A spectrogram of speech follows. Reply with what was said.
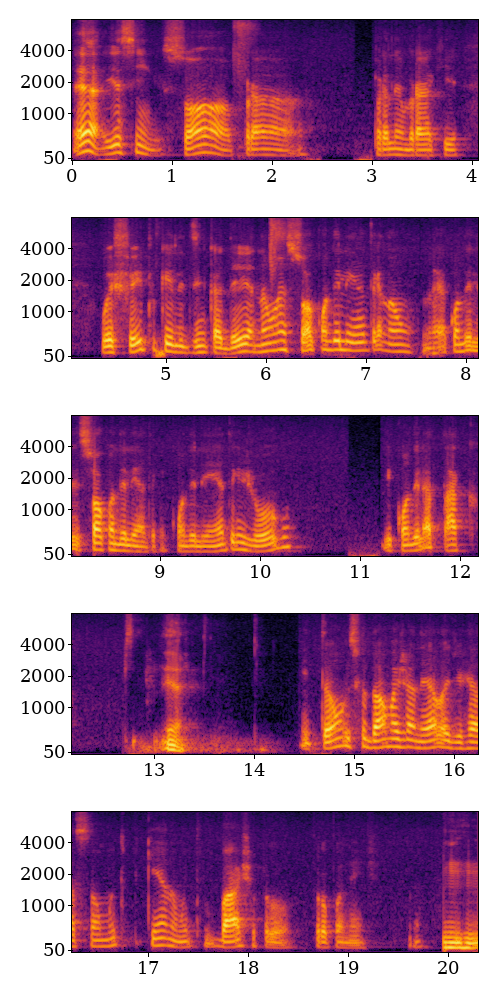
É, e assim, só para lembrar aqui, o efeito que ele desencadeia não é só quando ele entra, não. Não é quando ele, só quando ele entra. Quando ele entra em jogo e quando ele ataca. É. Então, isso dá uma janela de reação muito pequena, muito baixa para o oponente. Né? Uhum.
